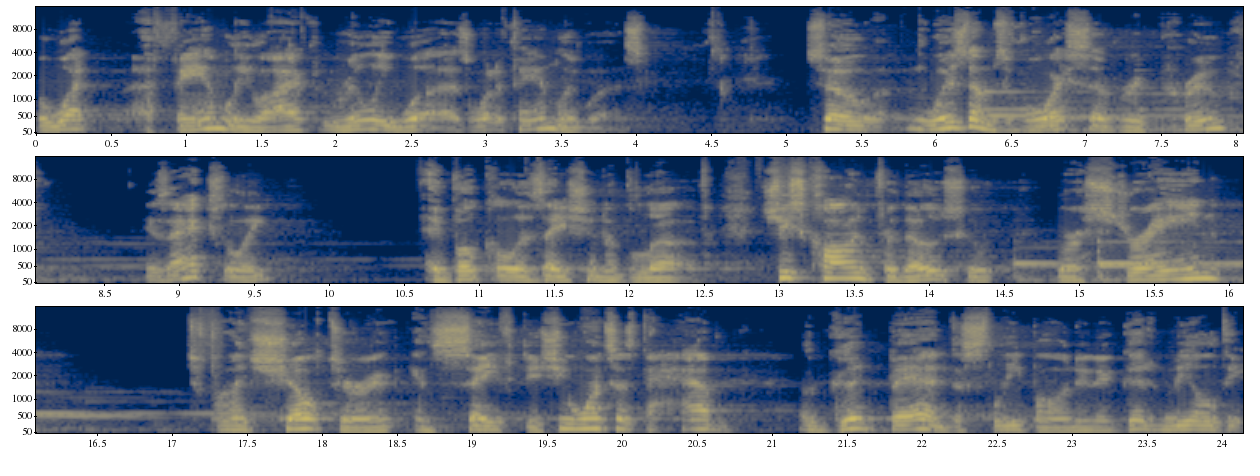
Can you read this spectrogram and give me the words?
what a family life really was, what a family was. So, wisdom's voice of reproof is actually a vocalization of love. She's calling for those who are straying to find shelter and safety. She wants us to have a good bed to sleep on and a good meal to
